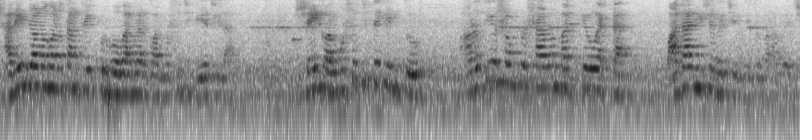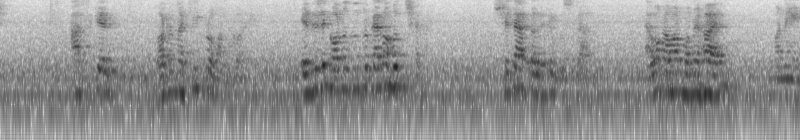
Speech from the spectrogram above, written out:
স্বাধীন জনগণতান্ত্রিক পূর্ব বাংলার কর্মসূচি দিয়েছিলাম। সেই কর্মসূচিতে কিন্তু ভারতীয় সম্প্রসারণবাদকেও একটা বাধা হিসেবে চিহ্নিত করা হয়েছে। আজকের ঘটনা কি প্রমাণ করে? এদেশে গণতন্ত্র কেন হচ্ছে না? সেটা আপনাদেরকে বুঝতে হবে। এবং আমার মনে হয় মানে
